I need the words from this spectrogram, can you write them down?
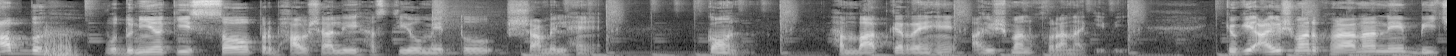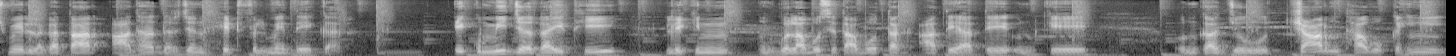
अब वो दुनिया की सौ प्रभावशाली हस्तियों में तो शामिल हैं। कौन? हम बात कर रहे हैं आयुष्मान खुराना की भी। क्योंकि आयुष्मान खुराना ने बीच में लगातार आधा दर्जन हिट फ़िल्में देकर एक उम्मीद जगाई थी, लेकिन गुलाबों सिताबों तक आते आते उनके, उनका जो चार्म था वो कहीं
